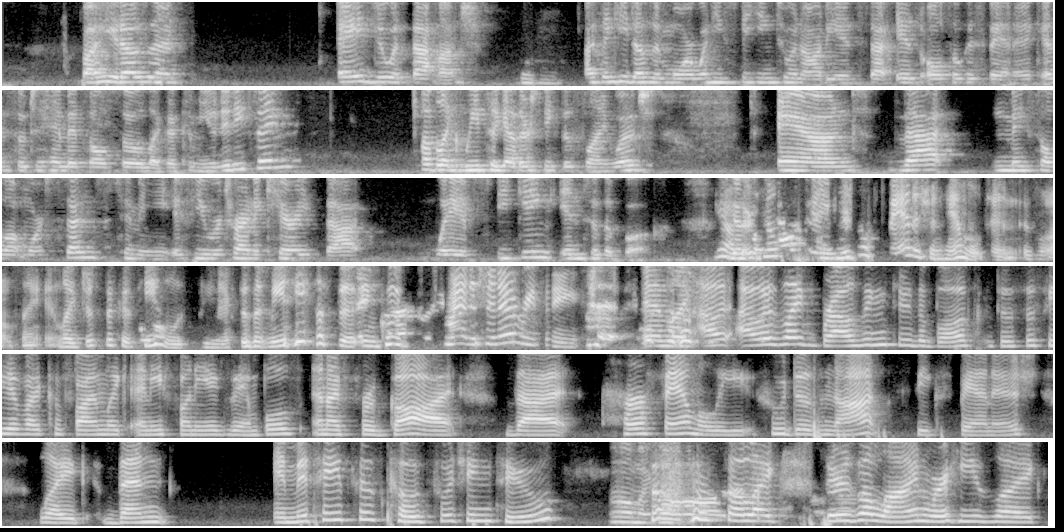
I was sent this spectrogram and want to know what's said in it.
but he doesn't a do it that much. Mhm. I think he does it more when he's speaking to an audience that is also Hispanic, and so to him, it's also like a community thing of like we together speak this language, and that makes a lot more sense to me if you were trying to carry that way of speaking into the book Yeah, there's no, happening- there's no Spanish in Hamilton, is what I'm saying. Like, just because he's Latinx doesn't mean he has to include Spanish in everything. and like I, I was like browsing through the book just to see if I could find like any funny examples, and I forgot that her family, who does not speak Spanish, like then imitates his code switching too. oh my So, god. so like there's a line where he's like,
